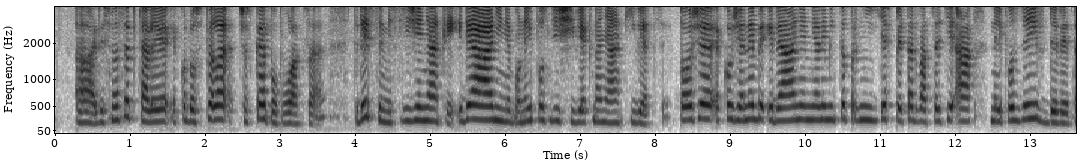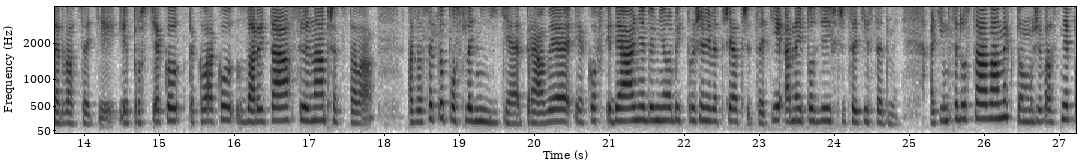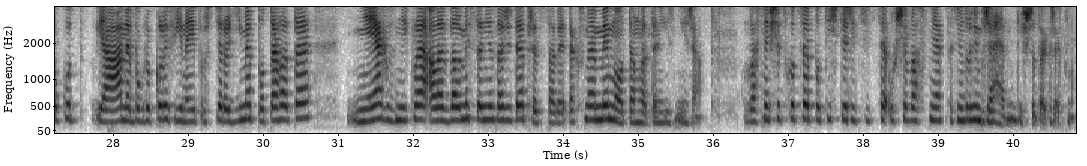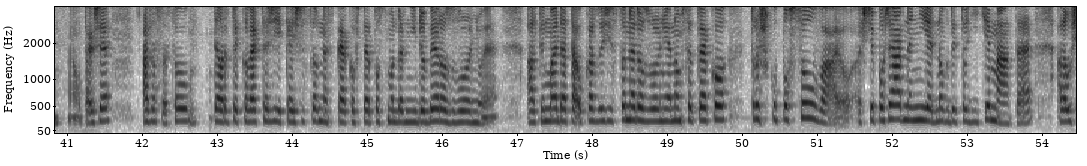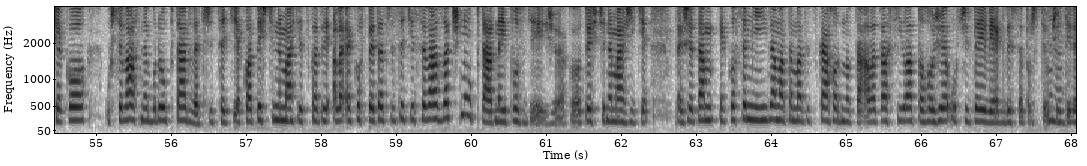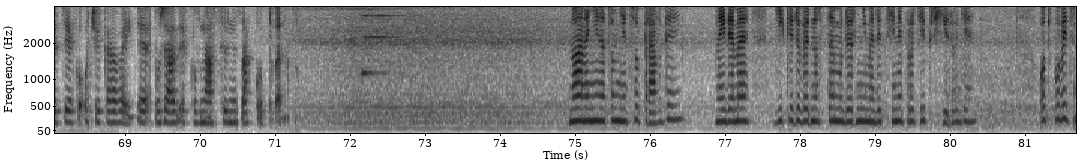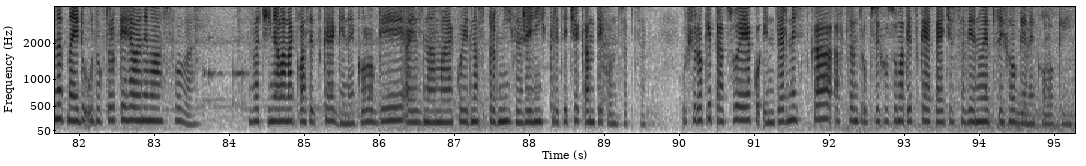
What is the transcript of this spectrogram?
když jsme se ptali jako dospělé české populace, kdy si myslí, že je nějaký ideální nebo nejpozdější věk na nějaký věci. To, že jako ženy by ideálně měly mít to první dítě v 25 a nejpozději v 29, je prostě jako taková jako zarytá silná představa. A zase to poslední dítě právě jako v ideálně by mělo být pro ženy ve 33 a nejpozději v 37. A tím se dostáváme k tomu, že vlastně pokud já nebo kdokoliv jiný prostě rodíme po téhleté nějak vzniklé, ale velmi silně zažité představě, tak jsme mimo tenhle ten jízdní řád. Vlastně všechno, co je po té čtyřicítce, už je vlastně za tím druhým břehem, když to tak řeknu. Jo, takže a zase jsou teoretikové, kteří říkají, že se to dneska jako v té postmoderní době rozvolňuje. Ale ty moje data ukazují, že se to nerozvolňuje, jenom se to jako trošku posouvá. Jo. Ještě pořád není jedno, kdy to dítě máte, ale už jako už se vás nebudou ptát ve 30, jako a ty ještě nemáš děcko, ty, ale jako v 35 se vás začnou ptát nejpozději, že jako a ty ještě nemáš dítě. Takže tam jako se mění ta matematická hodnota, ale ta síla toho, že je určitý věk, kdy se prostě určité věci jako očekávají, je pořád jako v nás silně zakotvena. No a není na tom něco pravdy? Nejdeme díky dovednostem moderní medicíny proti přírodě? Odpověď snad najdu u doktorky Heleny Máslové. Začínala na klasické ginekologii a je známá jako jedna z prvních veřejných kritiček antikoncepce. Už roky pracuje jako internistka a v Centru psychosomatické péče se věnuje psychogynekologii.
